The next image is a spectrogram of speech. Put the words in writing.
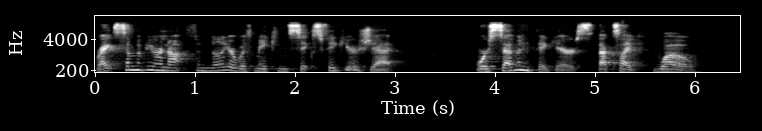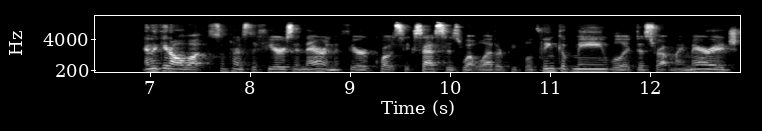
right? Some of you are not familiar with making six figures yet or seven figures. That's like, whoa. And again, all lot sometimes the fears in there and the fear of quote success is what will other people think of me? Will it disrupt my marriage?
